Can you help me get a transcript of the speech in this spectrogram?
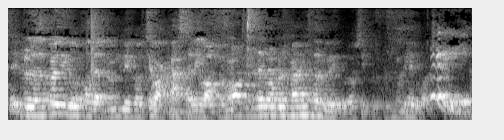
pero después digo, joder, digo, che, va a casa, digo, vamos a hacer la próxima vez ridículo. Sí, pues, pues me ¿Qué.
